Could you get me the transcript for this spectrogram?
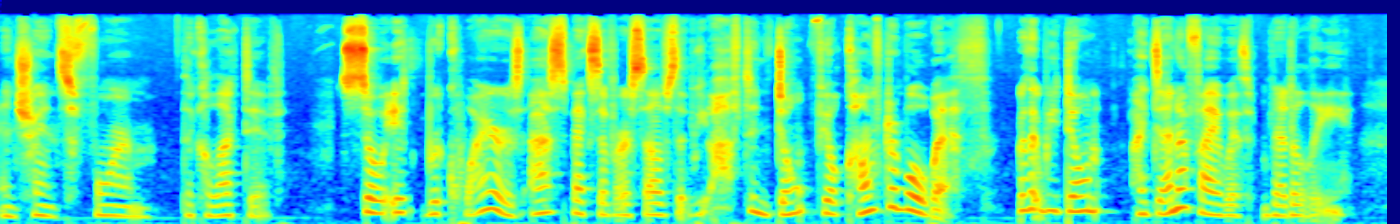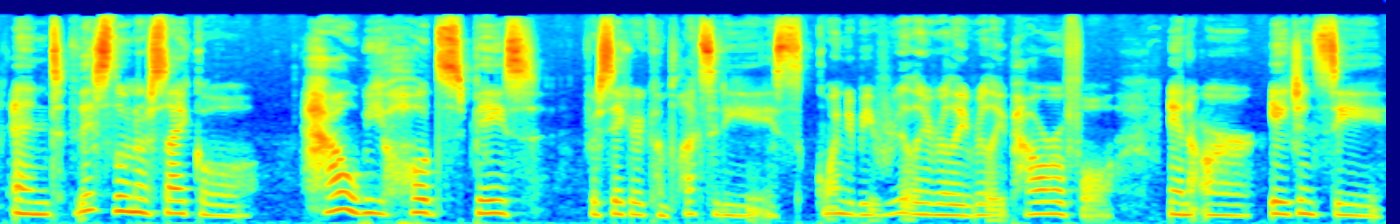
and transform the collective. So it requires aspects of ourselves that we often don't feel comfortable with or that we don't identify with readily. And this lunar cycle how we hold space for sacred complexity is going to be really, really, really powerful in our agency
